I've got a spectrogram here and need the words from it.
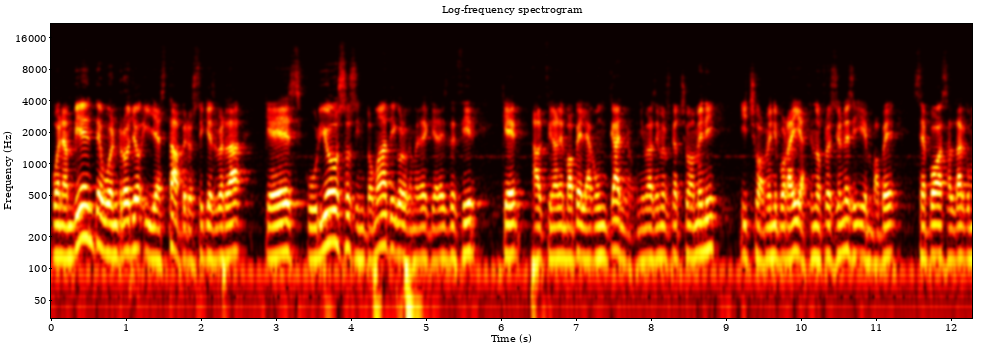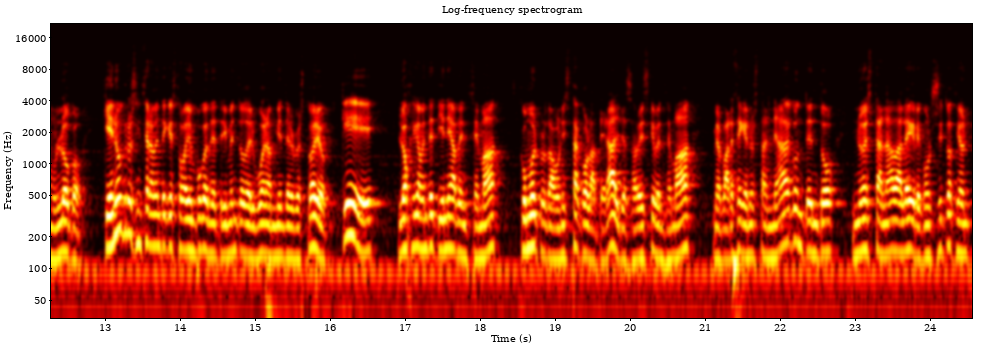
buen ambiente, buen rollo y ya está, pero sí que es verdad que es curioso, sintomático, lo que me queréis decir, que al final Mbappé le haga un caño, ni más ni menos que a Chouameni, y Chouameni por ahí haciendo flexiones y Mbappé se pueda saltar como un loco. Que no creo sinceramente que esto vaya un poco en detrimento del buen ambiente del vestuario, que lógicamente tiene a Benzema como el protagonista colateral. Ya sabéis que Benzema me parece que no está nada contento, no está nada alegre con su situación.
